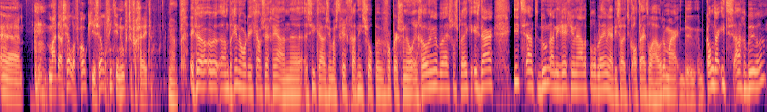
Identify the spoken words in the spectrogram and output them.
maar daar zelf ook jezelf niet in hoeft te vergeten. Ja. Ik, aan het begin hoorde ik jou zeggen, ja, een ziekenhuis in Maastricht gaat niet shoppen voor personeel in Groningen, bij wijze van spreken. Is daar iets aan te doen aan die regionale problemen? Ja, die zal je natuurlijk altijd wel houden, maar kan daar iets aan gebeuren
